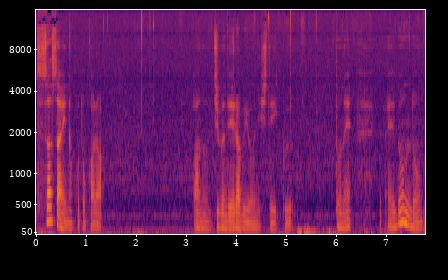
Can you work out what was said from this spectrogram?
些細なことからあの自分で選ぶようにしていくとね、えどんどん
